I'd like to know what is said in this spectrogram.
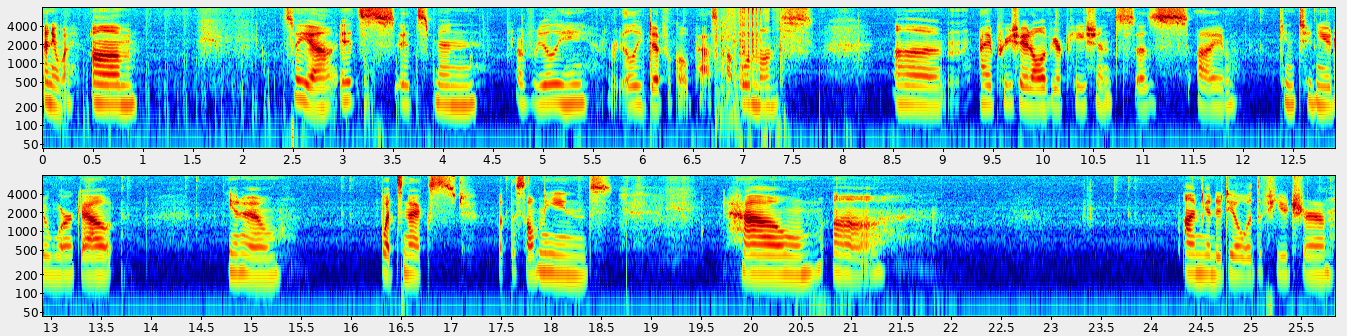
Anyway, um... So yeah, it's it's been a really, really difficult past couple of months. Um, I appreciate all of your patience as I continue to work out, you know, what's next, what this all means, how uh, I'm going to deal with the future.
